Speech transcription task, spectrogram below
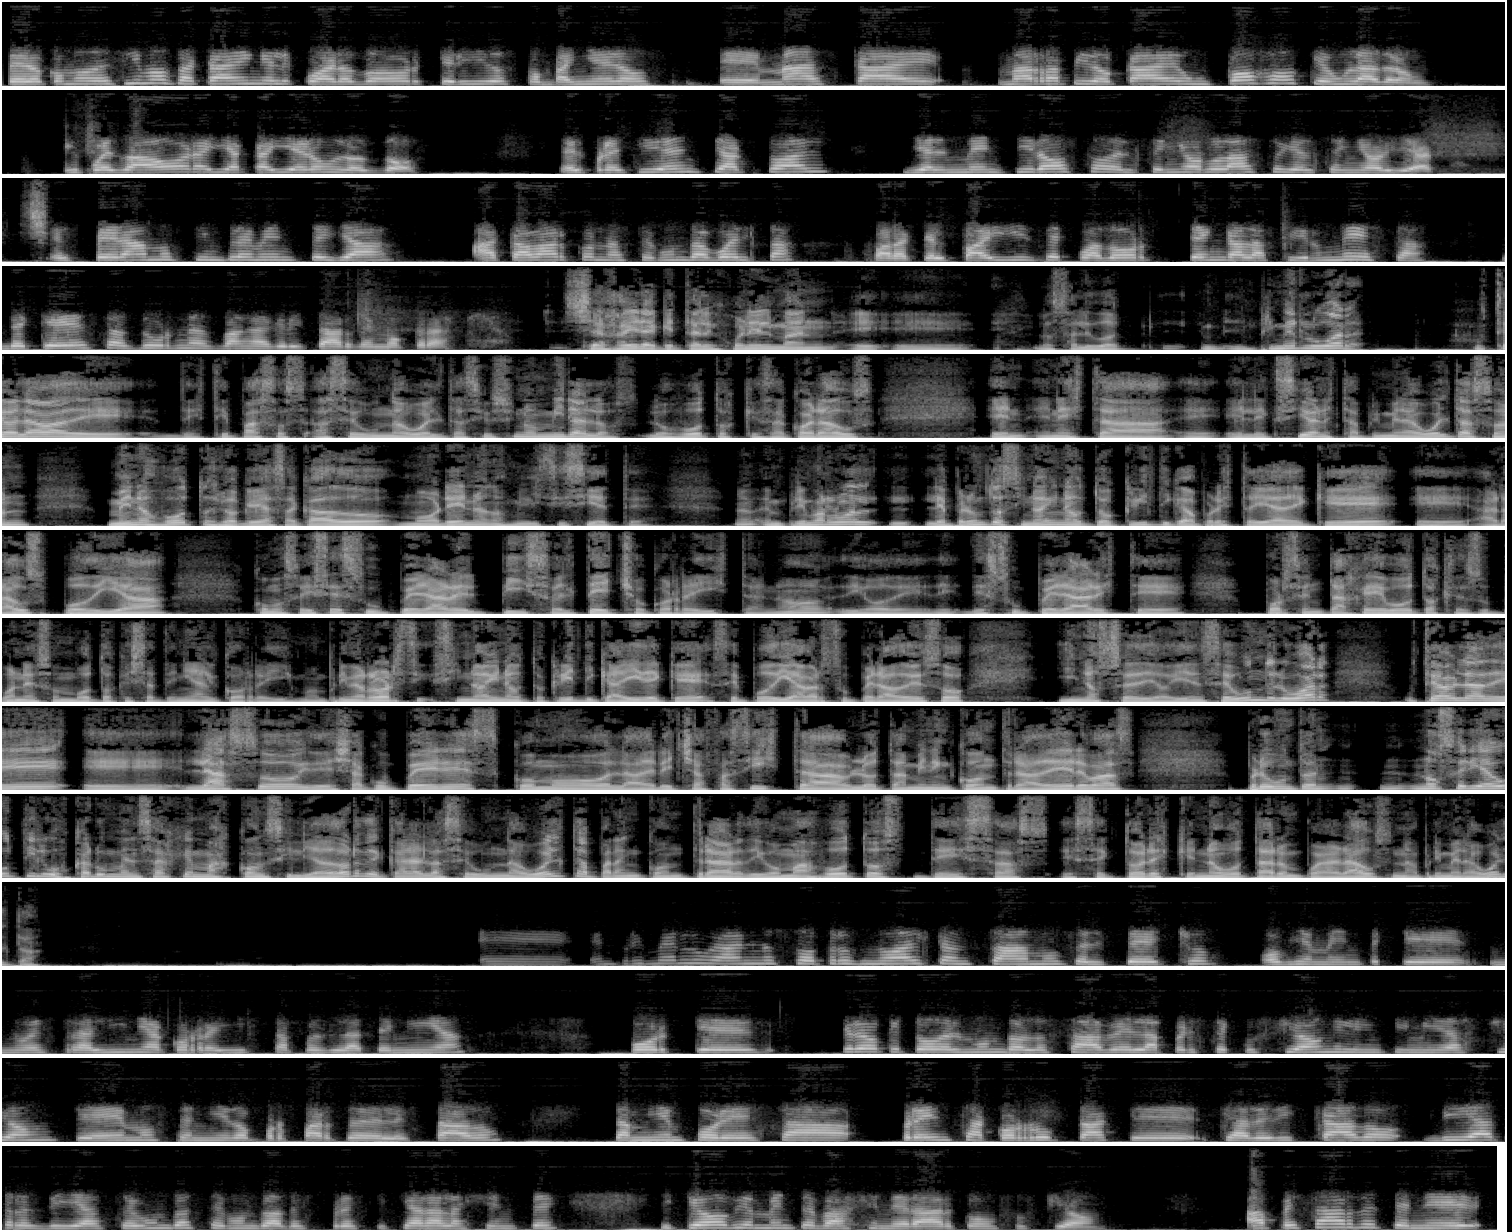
Pero como decimos acá en el Ecuador, queridos compañeros, eh, más cae, más rápido cae un cojo que un ladrón. Y pues ahora ya cayeron los dos. El presidente actual y el mentiroso del señor Lazo y el señor Yaco. Esperamos simplemente ya acabar con la segunda vuelta para que el país de Ecuador tenga la firmeza de que esas urnas van a gritar democracia. Jaira, ¿qué tal? Juan Elman eh, eh, lo saluda. En primer lugar, Usted hablaba de, este paso a segunda vuelta. Si uno mira los, los votos que sacó Arauz en, en esta eh, elección, esta primera vuelta, son menos votos de lo que había sacado Moreno en 2017. En primer lugar, le pregunto si no hay una autocrítica por esta idea de que eh, Arauz podía, como se dice, superar el piso, el techo correísta, ¿no? Digo, de, de, superar este porcentaje de votos que se supone son votos que ya tenía el correísmo. En primer lugar, si, si, no hay una autocrítica ahí de que se podía haber superado eso y no se dio. Y en segundo lugar, usted habla de eh, Lazo y de Jacu Pérez como la derecha fascista, habló también en contra de Herbas. Pregunto, ¿no sería útil buscar un mensaje más conciliador de cara a la segunda vuelta para encontrar, digo, más votos de esos eh, sectores que no votaron por Arauz en la primera vuelta? Eh, en primer lugar, nosotros no alcanzamos el techo, obviamente que nuestra línea correísta pues la tenía, porque creo que todo el mundo lo sabe, la persecución y la intimidación que hemos tenido por parte del Estado, también por esa prensa corrupta que se ha dedicado día tras día, segundo a segundo, a desprestigiar a la gente y que obviamente va a generar confusión. A pesar de tener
